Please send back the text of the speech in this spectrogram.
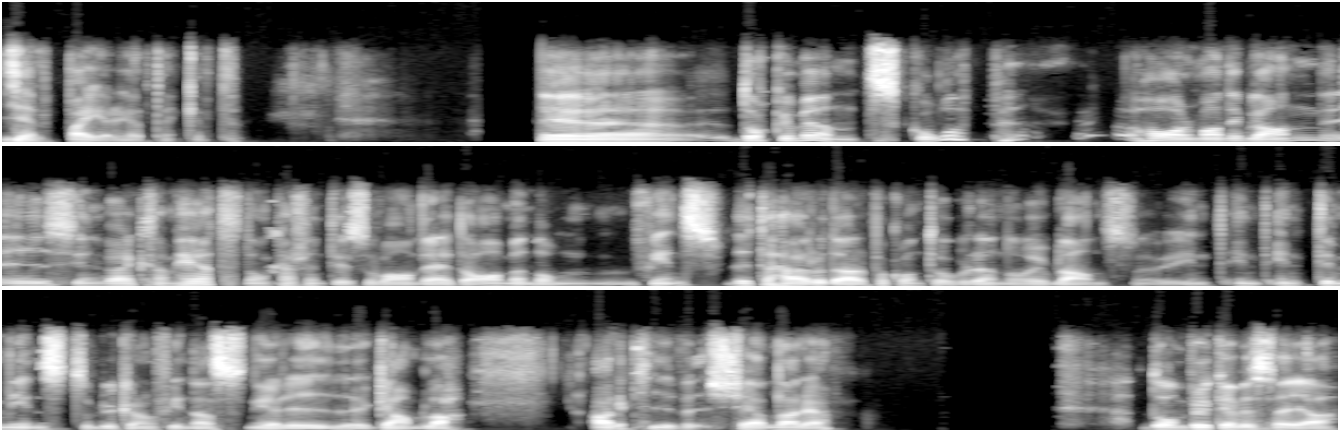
hjälpa er helt enkelt. Eh, dokumentskåp har man ibland i sin verksamhet. De kanske inte är så vanliga idag men de finns lite här och där på kontoren och ibland, inte, inte, inte minst så brukar de finnas nere i gamla arkivkällare. De brukar väl säga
